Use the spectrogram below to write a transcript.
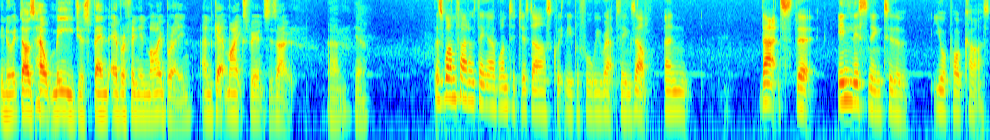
You know, it does help me just vent everything in my brain and get my experiences out. Um, yeah. There's one final thing I want to just ask quickly before we wrap things up, and that's that in listening to the, your podcast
